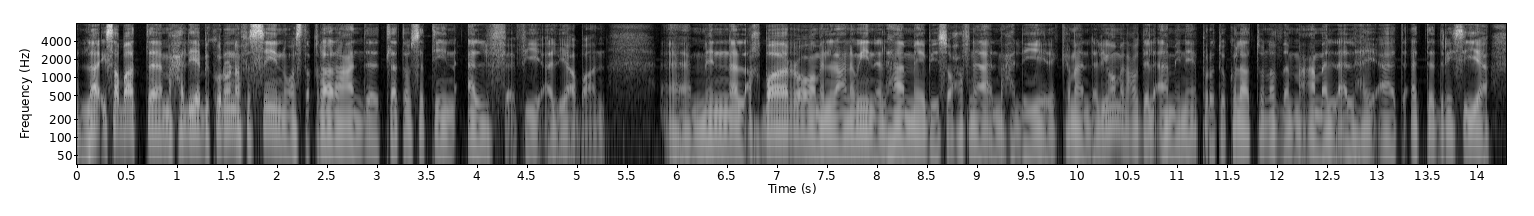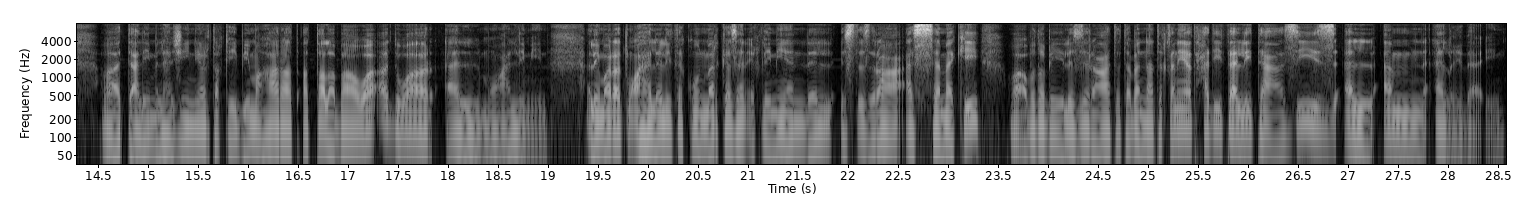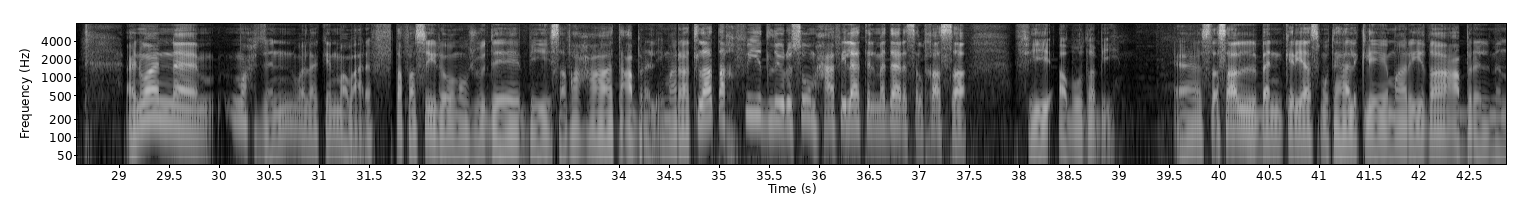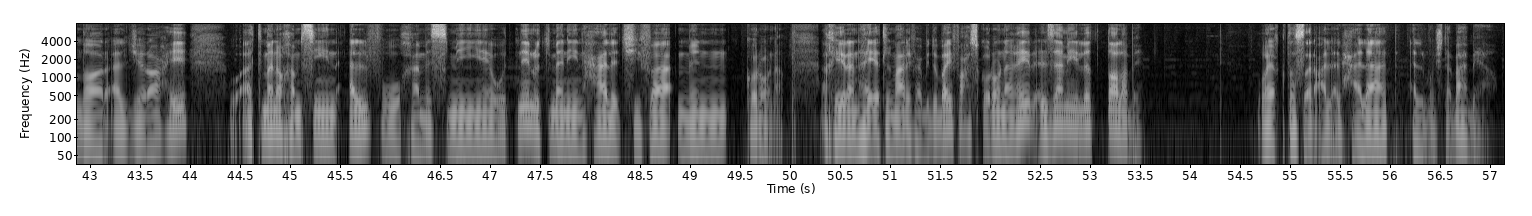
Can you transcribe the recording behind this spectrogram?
لا إصابات محلية بكورونا في الصين واستقرارها عند 63 ألف في اليابان. آه، من الأخبار ومن العناوين الهامة بصحفنا المحلية كمان لليوم العودة الآمنة بروتوكولات تنظم عمل الهيئات التدريسية والتعليم الهجين يرتقي بمهارات الطلبة وأدوار المعلمين. الإمارات مؤهلة لتكون مركزا إقليميا للاستزراع السمكي وأبو ظبي للزراعة تتبنى تقنيات حديثة لتعزيز الأمن الغذائي. عنوان محزن ولكن ما بعرف تفاصيله موجودة بصفحات عبر الإمارات. لا تخفيض لرسوم حافلات المدارس الخاصة في أبو ظبي. آه، استئصال بنكرياس متهالك لمريضة عبر المنظار الجراحي و58582 حالة شفاء من كورونا. أخيرا هيئة المعرفة بدبي فحص كورونا غير إلزامي للطلبة ويقتصر على الحالات المشتبه بها.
